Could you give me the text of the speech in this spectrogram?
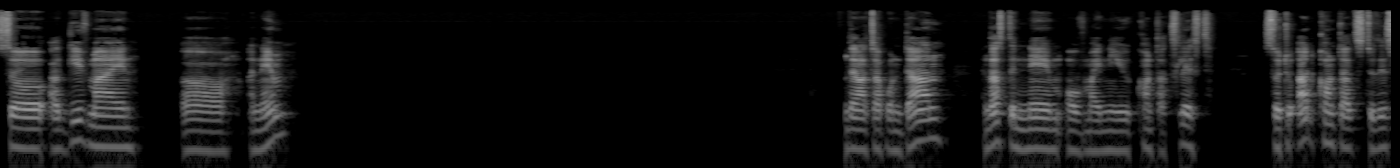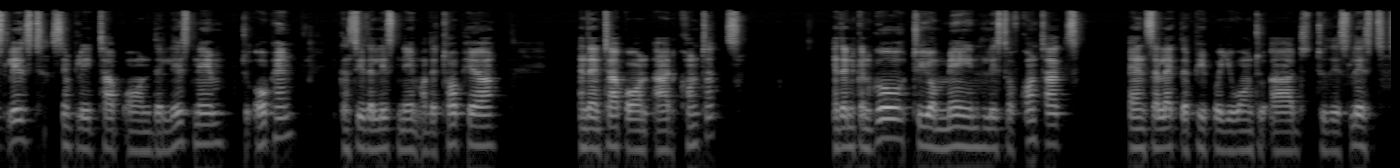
So I'll give mine uh, a name. Then I'll tap on Done, and that's the name of my new contacts list. So to add contacts to this list, simply tap on the list name to open. You can see the list name at the top here, and then tap on add contacts. And then you can go to your main list of contacts and select the people you want to add to this list.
